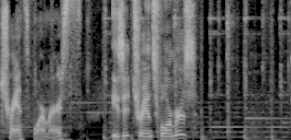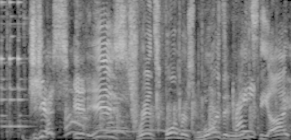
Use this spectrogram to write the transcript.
Transformers. is it Transformers? Yes, it is Transformers more That's than right. meets the eye.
